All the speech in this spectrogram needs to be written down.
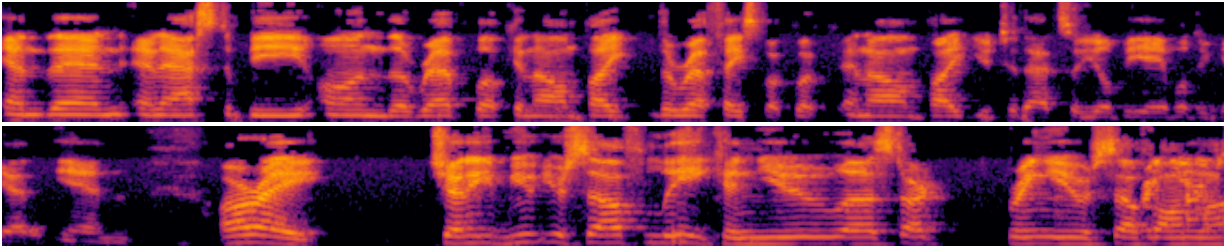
and then and ask to be on the Rev book, and I'll invite the Rev Facebook book, and I'll invite you to that, so you'll be able to get in. All right, Jenny, mute yourself. Leigh, can you uh, start bringing yourself online?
